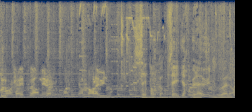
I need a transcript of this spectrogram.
Bon, j'avais peur, mais là, je crois que c'est encore la une. C'est encore. Vous savez dire que la une, vous alors?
